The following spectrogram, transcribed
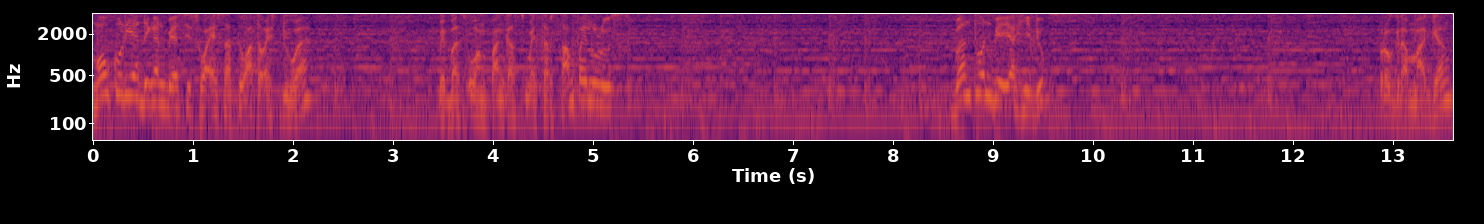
Mau kuliah dengan beasiswa S1 atau S2? Bebas uang pangkal semester sampai lulus? Bantuan biaya hidup? Program magang?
